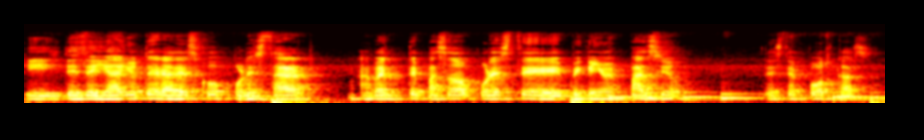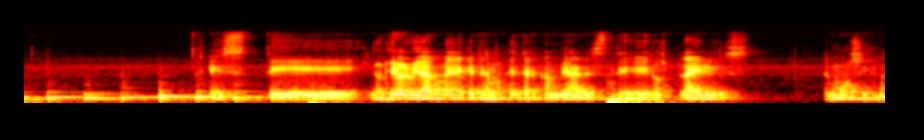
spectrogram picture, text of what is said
Y desde ya yo te agradezco por estar, haberte pasado por este pequeño espacio de este podcast. Este, no quiero olvidarme de que tenemos que intercambiar este, los playlists de música.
